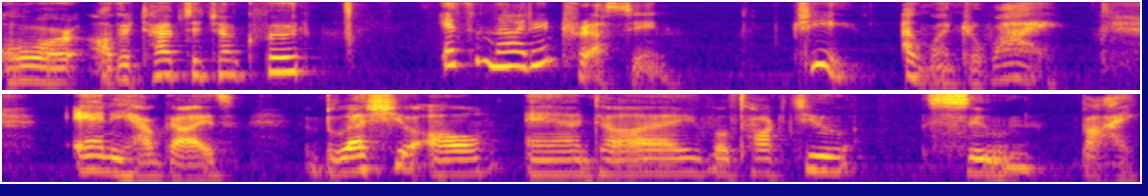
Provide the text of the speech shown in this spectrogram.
Or other types of junk food? Isn't that interesting? Gee, I wonder why. Anyhow, guys, bless you all, and I will talk to you soon. Bye.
